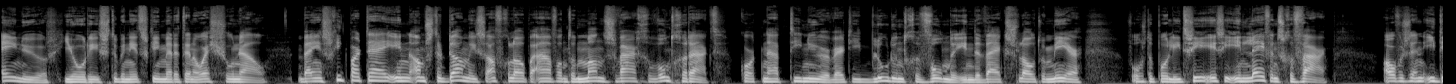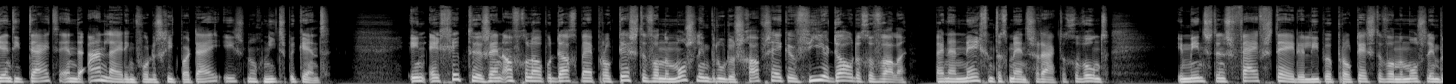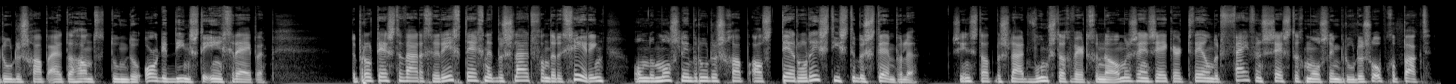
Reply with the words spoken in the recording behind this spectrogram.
1 uur, Joris Stubenitski met het NOS-journaal. Bij een schietpartij in Amsterdam is afgelopen avond een man zwaar gewond geraakt. Kort na 10 uur werd hij bloedend gevonden in de wijk Slotermeer. Volgens de politie is hij in levensgevaar. Over zijn identiteit en de aanleiding voor de schietpartij is nog niets bekend. In Egypte zijn afgelopen dag bij protesten van de moslimbroederschap... zeker vier doden gevallen. Bijna 90 mensen raakten gewond. In minstens vijf steden liepen protesten van de moslimbroederschap uit de hand... toen de ordendiensten ingrepen. De protesten waren gericht tegen het besluit van de regering... om de moslimbroederschap als terroristisch te bestempelen. Sinds dat besluit woensdag werd genomen... zijn zeker 265 moslimbroeders opgepakt.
